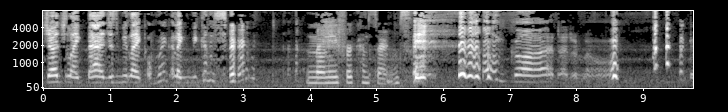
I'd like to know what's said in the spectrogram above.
judge like that. Just be like, oh my god, like be concerned. No need for concerns. oh god, I don't know. okay,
